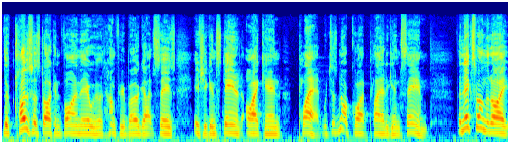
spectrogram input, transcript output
the closest I can find there was Humphrey Bogart says, if you can stand it, I can play it, which is not quite play it against Sam. The next one that I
